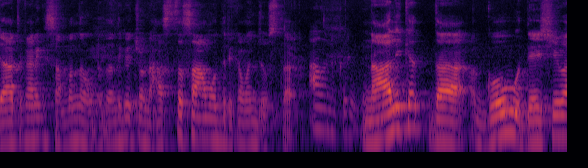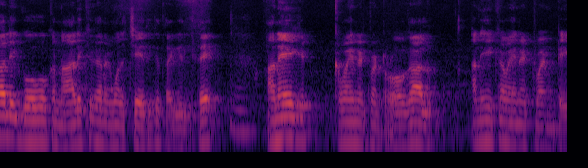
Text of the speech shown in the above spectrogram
జాతకానికి సంబంధం ఉంటుంది. అందుకే చూడండి హస్త సాముద్రికం అని చూస్తారు. నాలిక ద గోవు దేశీవాలి గోవు ఒక నాలిక కనుక మన చేతికి తగిలితే అనేకమైనటువంటి రోగాలు అనేకమైనటువంటి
